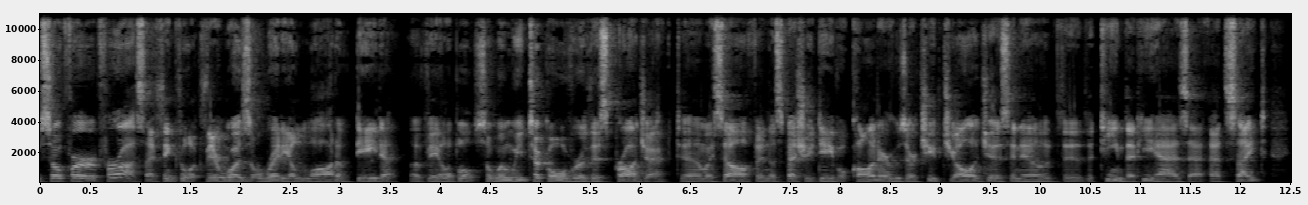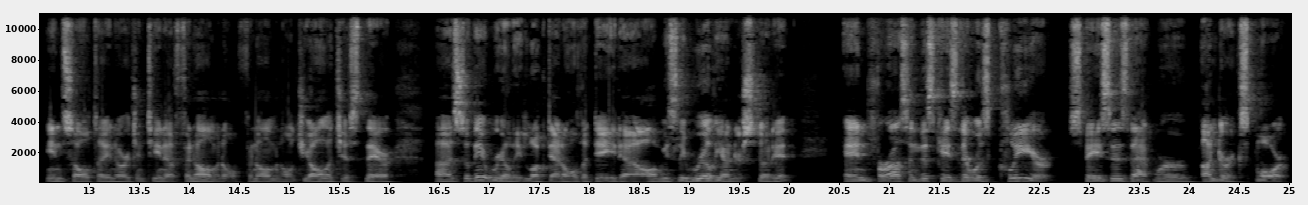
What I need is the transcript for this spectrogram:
So for, for us, I think, look, there was already a lot of data available. So when we took over this project, uh, myself and especially Dave O'Connor, who's our chief geologist, and now the, the team that he has at, at site in Salta in Argentina, phenomenal, phenomenal geologist there. Uh, so they really looked at all the data, obviously really understood it. And for us, in this case, there was clear spaces that were underexplored.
